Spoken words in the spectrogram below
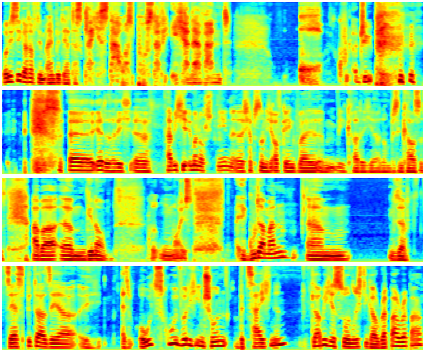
Und ich sehe gerade auf dem Einbild, er hat das gleiche Star Wars Poster wie ich an der Wand. Oh, cooler Typ. äh, ja, das hatte ich, äh, habe ich hier immer noch stehen. Äh, ich habe es noch nicht aufgehängt, weil ähm, gerade hier noch ein bisschen Chaos ist. Aber ähm, genau, nice. Äh, guter Mann. Ähm, wie gesagt, sehr spitter, sehr, äh, also oldschool würde ich ihn schon bezeichnen glaube ich, ist so ein richtiger Rapper-Rapper,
